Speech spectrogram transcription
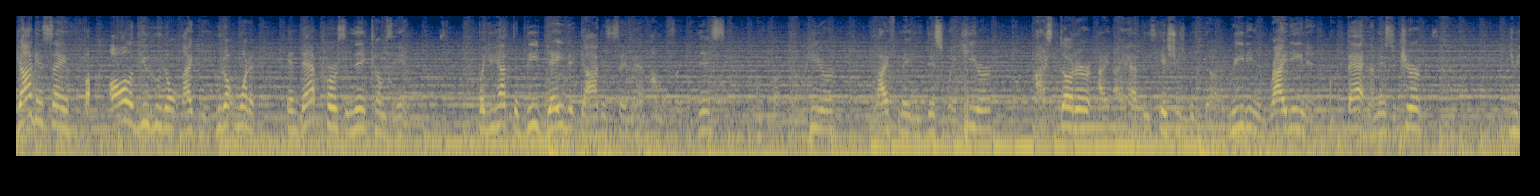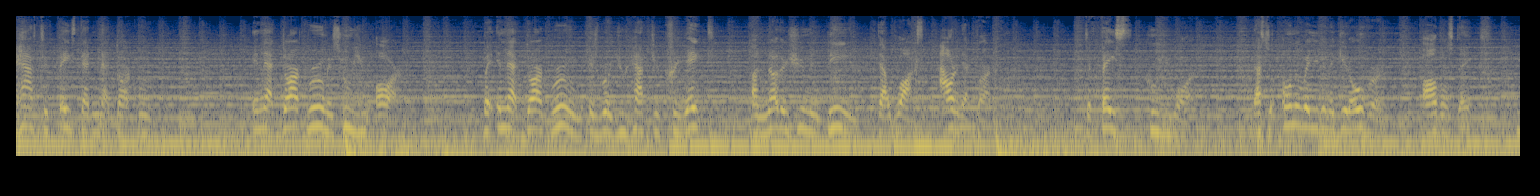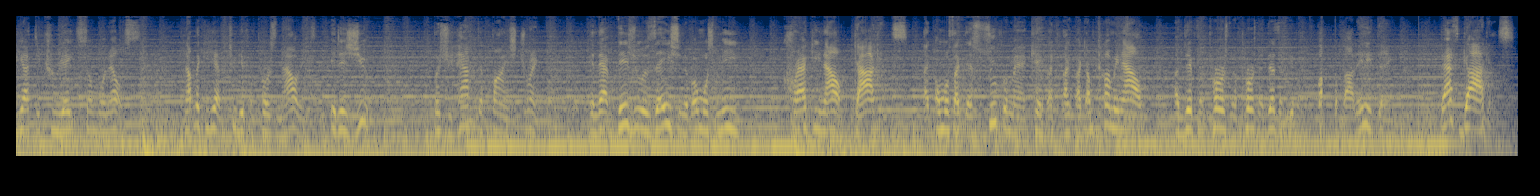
Goggins saying, fuck all of you who don't like me, who don't want it. And that person then comes in. But you have to be David Goggins and say, man, I'm afraid of this. I'm fucked up here. Life made me this way here. I stutter. I, I have these issues with uh, reading and writing, and I'm fat and I'm insecure. You have to face that in that dark room. In that dark room is who you are. But in that dark room is where you have to create another human being that walks out of that dark room to face who you are. That's the only way you're going to get over all those things. You have to create someone else. Not like you have two different personalities. It is you. But you have to find strength. And that visualization of almost me cracking out Goggins, like almost like that Superman cape, like, like, like I'm coming out a different person, a person that doesn't give a fuck about anything. That's Goggins.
